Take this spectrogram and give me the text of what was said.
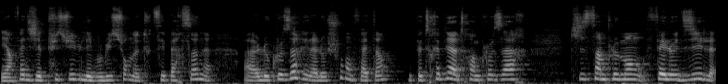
et en fait, j'ai pu suivre l'évolution de toutes ces personnes. Euh, le closer, il a le choix, en fait. hein. Il peut très bien être un closer qui simplement fait le deal,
